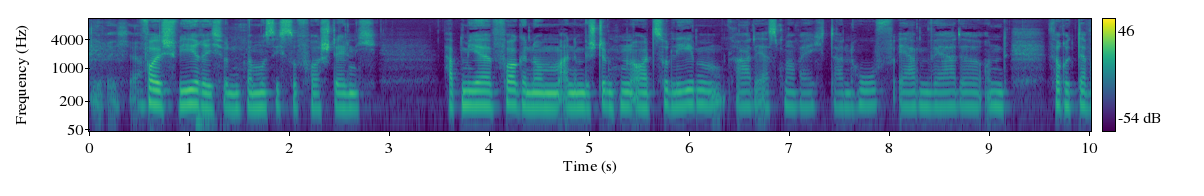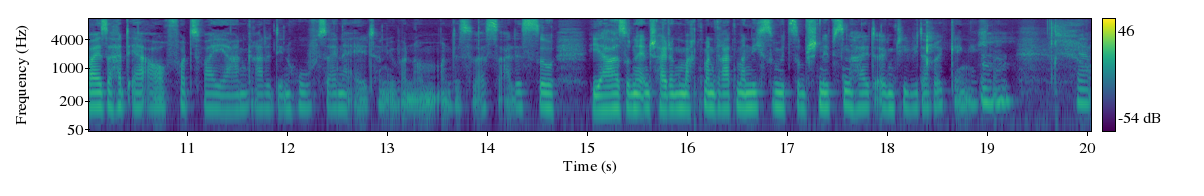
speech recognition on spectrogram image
schwierig, ja. voll schwierig. Und man muss sich so vorstellen, ich habe mir vorgenommen, an einem bestimmten Ort zu leben, gerade erstmal, weil ich dann Hof erben werde. Und verrückterweise hat er auch vor zwei Jahren gerade den Hof seiner Eltern übernommen. Und das ist alles so, ja, so eine Entscheidung macht man gerade mal nicht so mit so einem Schnipsen halt irgendwie wieder rückgängig. Ne? Mhm. Ja.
